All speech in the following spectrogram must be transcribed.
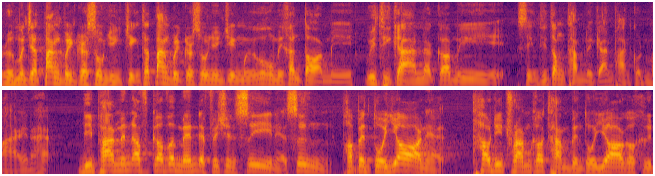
หรือมันจะตั้งเป็นกระทรวงจริง ๆ ถ้าตั้งเป็นกระทรวงจริง ๆ มันก็คงมีขั้นตอนมีวิธีการแล้วก็มีสิ่งที่ต้องทำในการผ่านกฎหมายนะฮะ Department of Government Efficiency เนี่ยซึ่งพอเป็นตัวย่อเนี่ยเท่าที่ทรัมป์เขาทำเป็นตัวย่อก็คือ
